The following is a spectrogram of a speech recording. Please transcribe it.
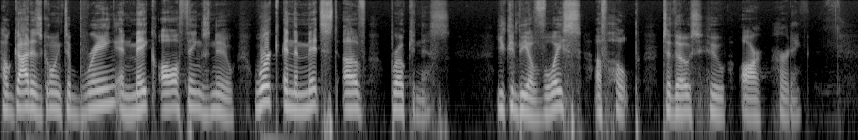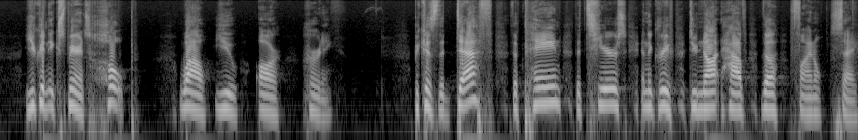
how God is going to bring and make all things new, work in the midst of brokenness, you can be a voice of hope to those who are hurting. You can experience hope while you are hurting. Because the death, the pain, the tears, and the grief do not have the final say.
